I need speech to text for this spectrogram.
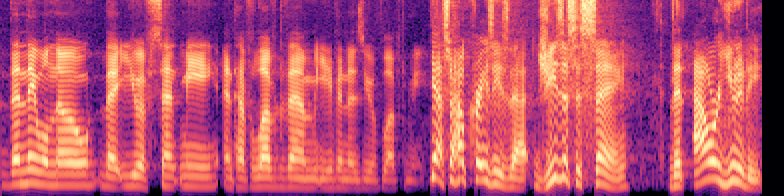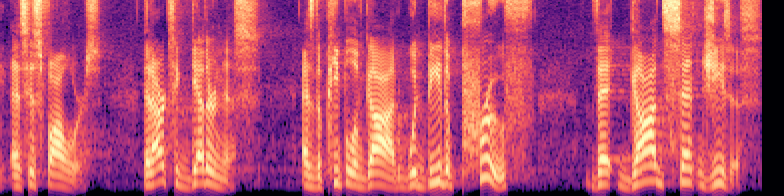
then they will know that you have sent me and have loved them even as you have loved me. Yeah, so how crazy is that? Jesus is saying that our unity as his followers, that our togetherness as the people of God would be the proof that God sent Jesus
